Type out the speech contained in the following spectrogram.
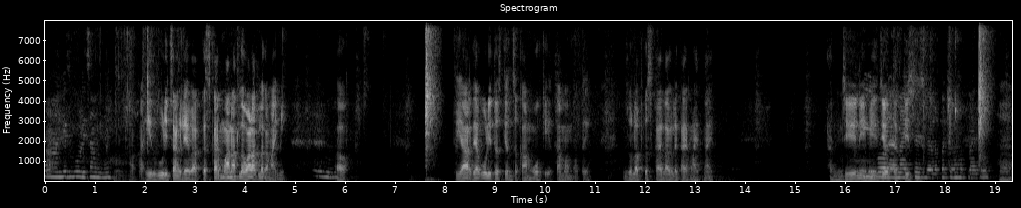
हा हीच गोळी चांगली आहे. हं, का हीच गोळी चांगली आहे बा. कसं काय मनातलं वाळकलं का नाही मी. हो. ती अर्ध्या गोळीतच त्यांचं काम ओके तमाम होतंय. जुलाब कसं काय लागलं काय माहीत नाही. आणि जे नेहमी जेवतात ते होत नाही हां.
